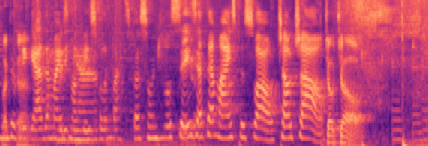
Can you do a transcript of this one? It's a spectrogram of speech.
Muito Bacana. obrigada mais obrigada. uma vez pela participação de vocês Obrigado. e até mais, pessoal. Tchau, tchau. Tchau, tchau.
